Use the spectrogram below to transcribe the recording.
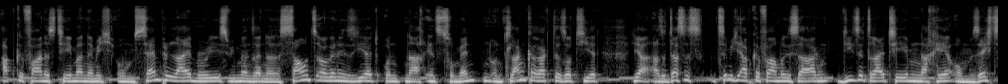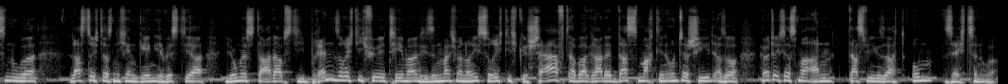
abgefahrenes Thema, nämlich um Sample Libraries, wie man seine Sounds organisiert und nach Instrumenten und Klangcharakter sortiert. Ja, also das ist ziemlich abgefahren, muss ich sagen. Diese drei Themen nachher um 16 Uhr. Lasst euch das nicht entgehen. Ihr wisst ja, junge Startups, die brennen so richtig für ihr Thema. Die sind manchmal noch nicht so richtig geschärft, aber gerade das macht den Unterschied. Also hört euch das mal an. Das, wie gesagt, um 16 Uhr.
